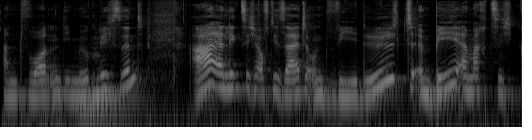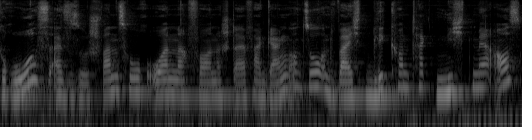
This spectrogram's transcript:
Antworten, die möglich sind. A, er legt sich auf die Seite und wedelt. B, er macht sich groß, also so Schwanz hoch, Ohren nach vorne, steifer Gang und so und weicht Blickkontakt nicht mehr aus.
